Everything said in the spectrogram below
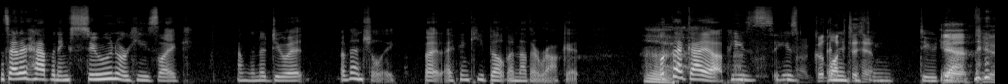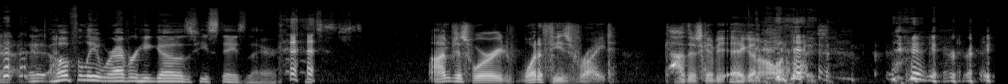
It's either happening soon or he's like, I'm gonna do it eventually. But I think he built another rocket. Look that guy up. He's he's Uh, good an luck to him. interesting dude. Yeah. Yeah. yeah. Hopefully, wherever he goes, he stays there. I'm just worried. What if he's right? God, there's gonna be egg on all our face. yeah, right.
